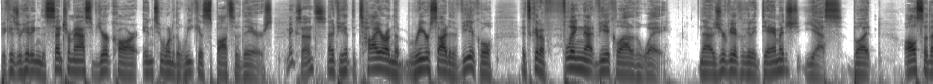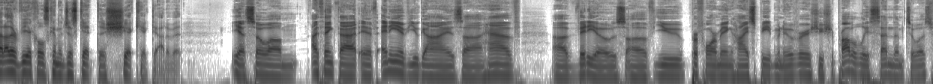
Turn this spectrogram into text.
Because you're hitting the center mass of your car into one of the weakest spots of theirs. Makes sense. And if you hit the tire on the rear side of the vehicle, it's going to fling that vehicle out of the way. Now, is your vehicle going to get damaged? Yes. But also, that other vehicle is going to just get the shit kicked out of it. Yeah, so um, I think that if any of you guys uh, have uh, videos of you performing high speed maneuvers, you should probably send them to us.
